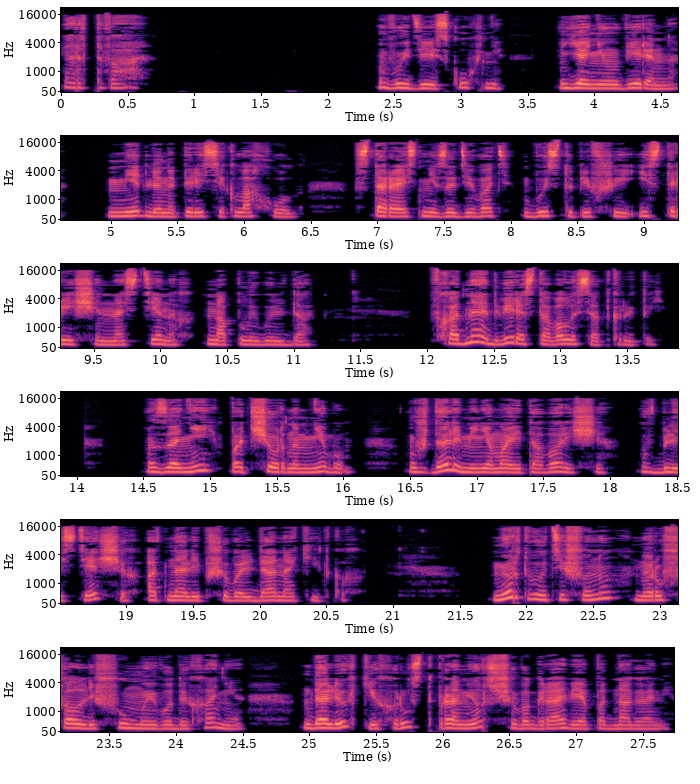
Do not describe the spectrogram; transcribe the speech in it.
мертва. Выйдя из кухни, я неуверенно, медленно пересекла холл, стараясь не задевать выступившие из трещин на стенах наплывы льда. Входная дверь оставалась открытой. За ней, под черным небом, ждали меня мои товарищи в блестящих от налипшего льда накидках. Мертвую тишину нарушал лишь шум моего дыхания да легкий хруст промерзшего гравия под ногами.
